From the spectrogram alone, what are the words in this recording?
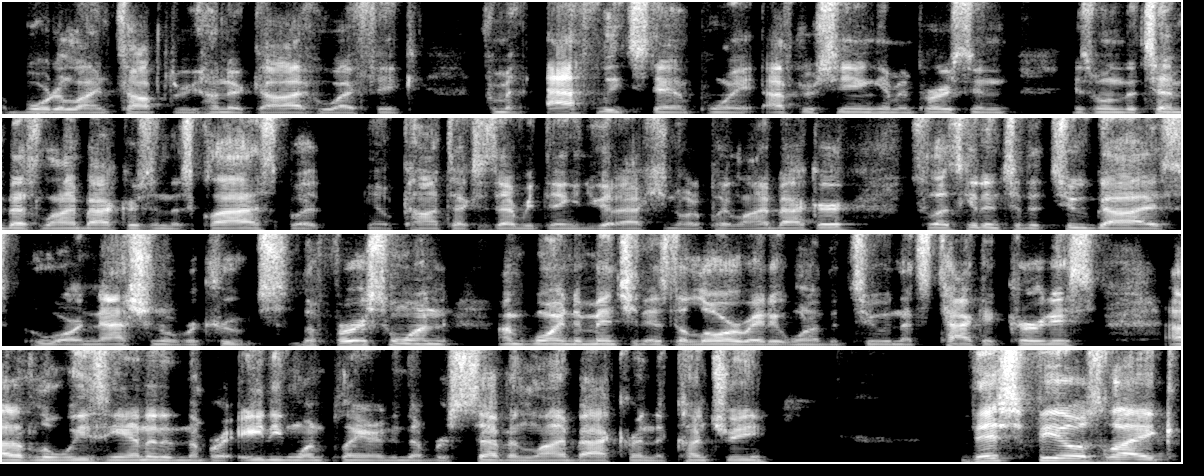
a borderline top 300 guy who I think from an athlete standpoint, after seeing him in person, is one of the 10 best linebackers in this class. But you know, context is everything, and you got to actually know how to play linebacker. So let's get into the two guys who are national recruits. The first one I'm going to mention is the lower rated one of the two, and that's Tackett Curtis out of Louisiana, the number 81 player and the number seven linebacker in the country. This feels like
